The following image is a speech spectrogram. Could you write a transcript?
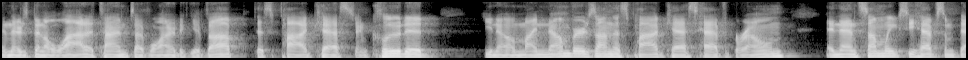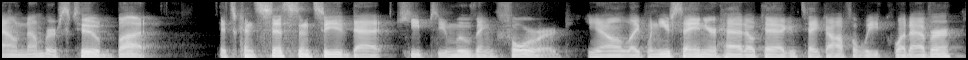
and there's been a lot of times I've wanted to give up, this podcast included. You know, my numbers on this podcast have grown. And then some weeks you have some down numbers too, but it's consistency that keeps you moving forward. You know, like when you say in your head, okay, I can take off a week, whatever,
